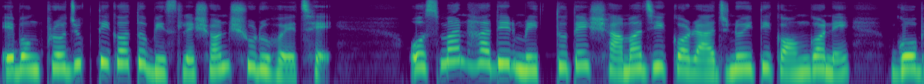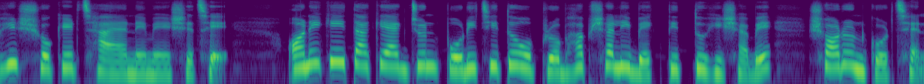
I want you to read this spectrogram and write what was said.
এবং প্রযুক্তিগত বিশ্লেষণ শুরু হয়েছে। ওসমান হাদির মৃত্যুতে সামাজিক ও রাজনৈতিক অঙ্গনে গভীর শোকের ছায়া নেমে এসেছে। অনেকেই তাকে একজন পরিচিত ও প্রভাবশালী ব্যক্তিত্ব হিসাবে স্মরণ করছেন।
